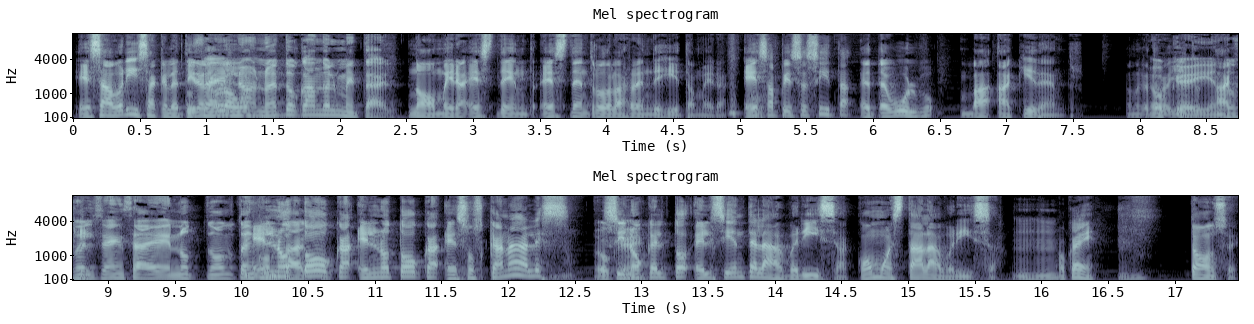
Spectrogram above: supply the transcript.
Esa brisa que le O tira sea, el blower. no, no es tocando el metal. No, mira, es dentro, es dentro de la rendijita, mira. Esa piececita, este bulbo, va aquí dentro. ¿Dónde que te Ok, entonces Aquí. el sensa es, no, no está en Él no toca, él no toca esos canales, sino que él, to- él siente la brisa, cómo está la brisa. ¿Ok? Entonces,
